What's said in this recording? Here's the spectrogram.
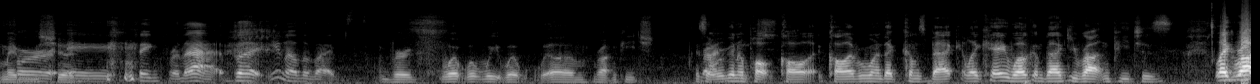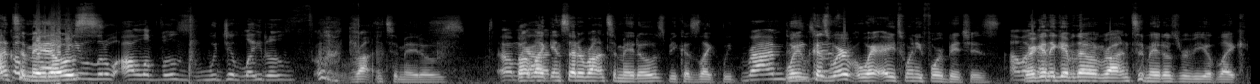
Maybe we for should. a thing for that. But you know the vibes. Verg, what what we what um Rotten Peach. Is that we're gonna Peach. call, call everyone that comes back like, hey, welcome back, you Rotten Peaches, like Rotten Welcome back, Tomatoes, you little Olivers, would you laters? Rotten Tomatoes. Oh But god. like instead of Rotten Tomatoes, because like we Rotten wait because we're we're a twenty four bitches. Oh we're God, gonna give you're the. Rotten Tomatoes review of like,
